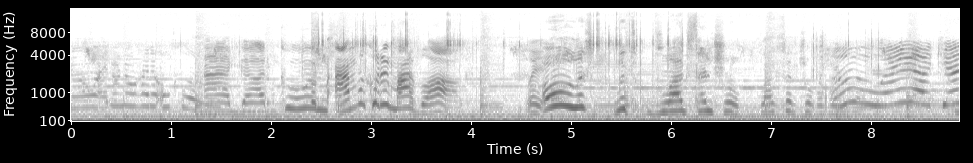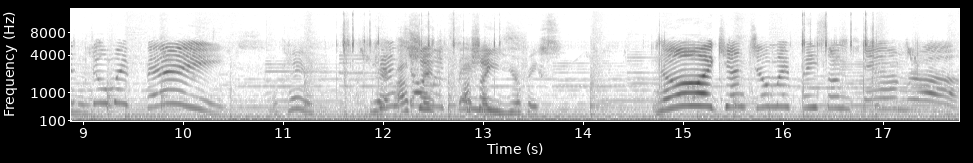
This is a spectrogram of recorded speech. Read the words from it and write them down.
know. I don't know how to upload. I got record. I'm recording my vlog. Wait. Oh, let's let's vlog central. Vlog central right Oh, wait. I can't do my face. Okay. Here, I'll show show you, I'll show you your face. No, I can't show my face on camera.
